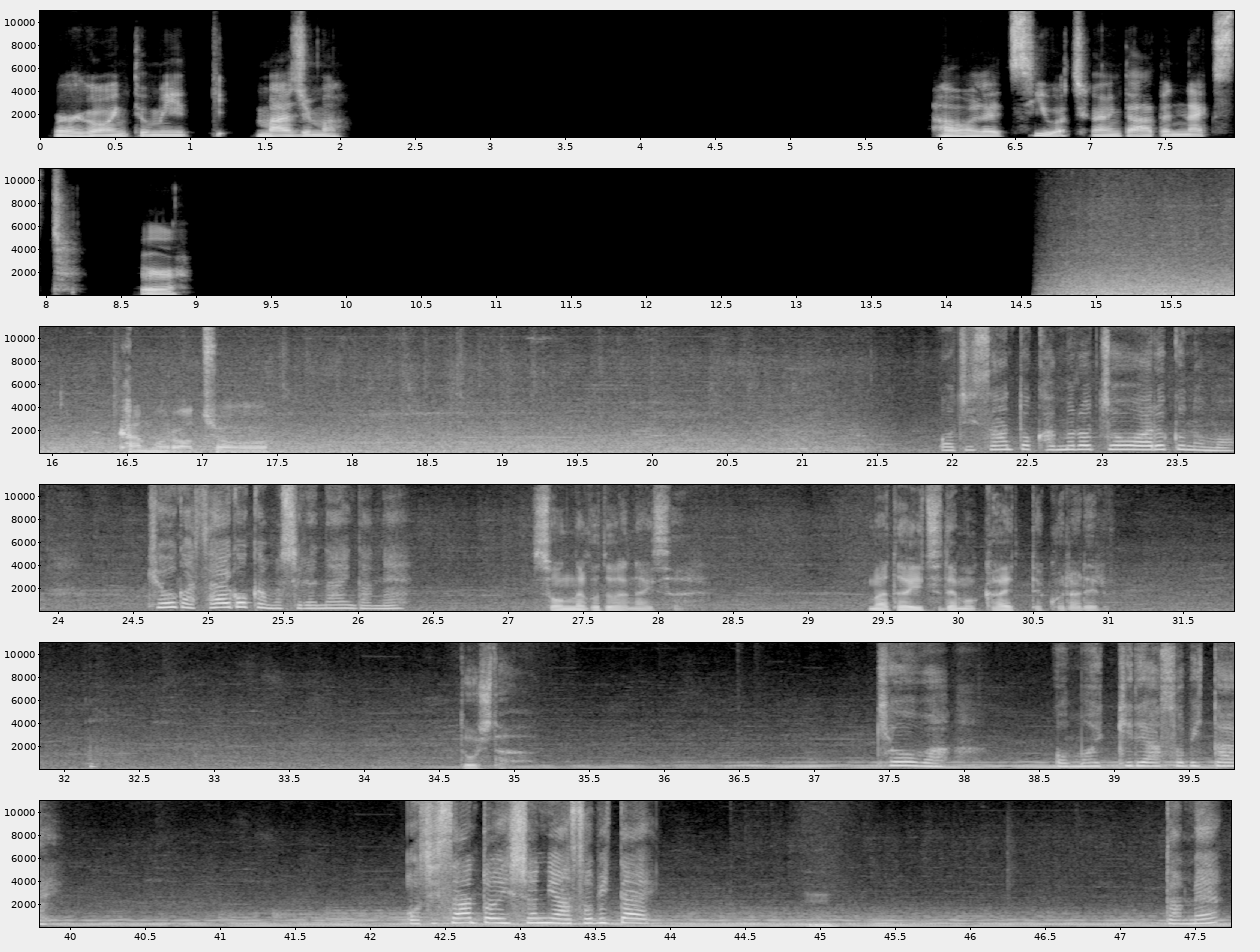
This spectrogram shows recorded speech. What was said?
We're going to meet Majima. Oh, let's see what's going to happen next. There. Kamurocho. おじさんとカムロ町を歩くのも今日が最後かもしれないんだね。そんなことはないさ。またいつでも帰ってこられる。どうした？今日は思いっきり遊びたい。おじさんと一緒に遊びたい。ダメ？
